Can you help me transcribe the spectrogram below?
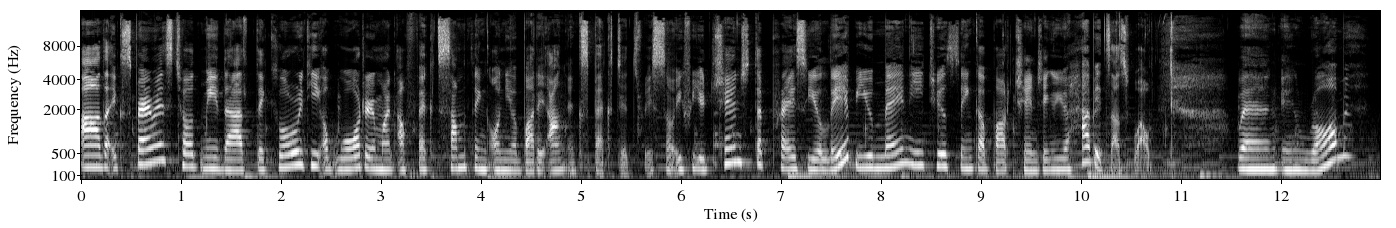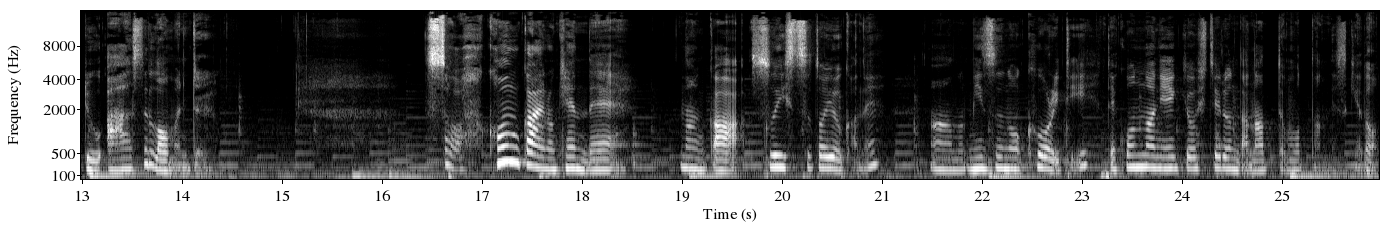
uh, the experience told me that the quality of water might affect something on your body unexpectedly. So, if you change the place you live, you may need to think about changing your habits as well. When in Rome, do as the Roman do. そう今回の件でなんか水質というかね あの水のクオリティってこんなに影響してるんだなって思ったんですけど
